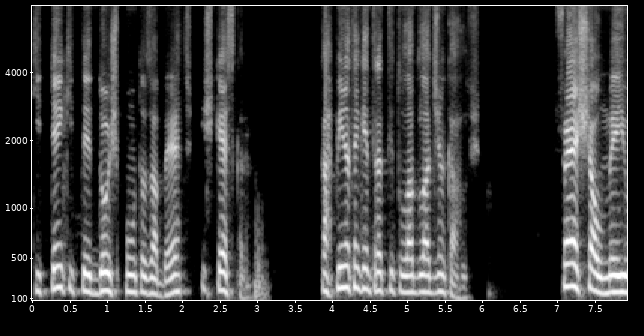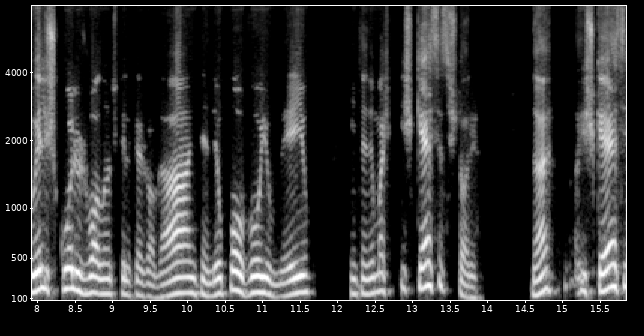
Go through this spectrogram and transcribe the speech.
que tem que ter dois pontas abertos. Esquece, cara. Carpina tem que entrar titular do lado de Jean Carlos. Fecha o meio, ele escolhe os volantes que ele quer jogar, entendeu? Povoe o meio, entendeu? Mas esquece essa história, né? Esquece,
